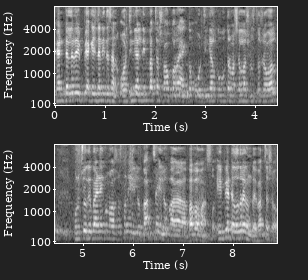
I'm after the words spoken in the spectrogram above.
ফ্যান্টেলের এই প্যাকেজটা নিতে চান অরিজিনাল ডিম বাচ্চা সহ করা একদম অরিজিনাল কবুতর মাসাল্লাহ সুস্থ সবল। কোনো চোখে পায় না কোনো অসুস্থ নেই এলো বাচ্চা এলো বাবা মা। সো এই পেয়ারটা কত রাখুন ভাই বাচ্চা সহ?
